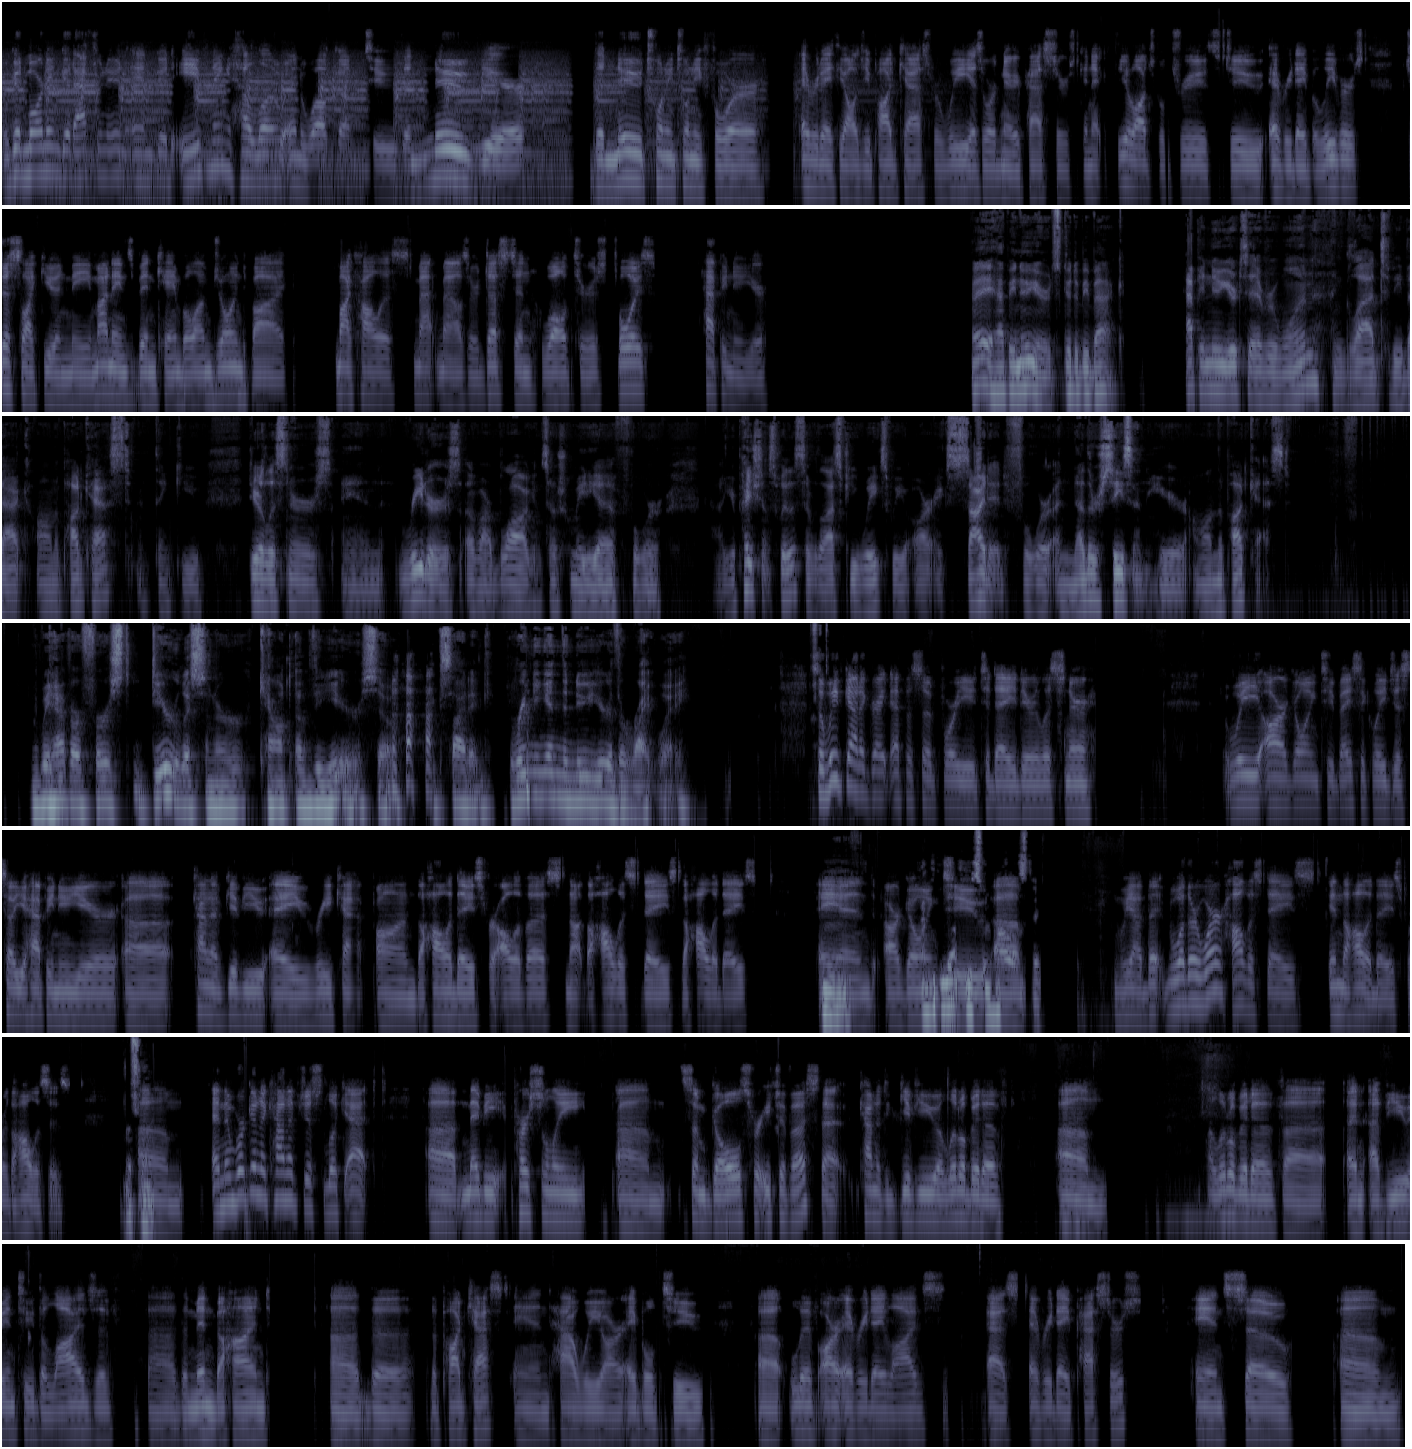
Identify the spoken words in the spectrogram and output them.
Well, good morning, good afternoon, and good evening. Hello, and welcome to the new year, the new 2024 Everyday Theology podcast, where we, as ordinary pastors, connect theological truths to everyday believers, just like you and me. My name's Ben Campbell. I'm joined by Mike Hollis, Matt Mauser, Dustin Walters. Boys, Happy New Year. Hey, Happy New Year. It's good to be back. Happy New Year to everyone. I'm glad to be back on the podcast. And thank you, dear listeners and readers of our blog and social media, for uh, your patience with us over the last few weeks. We are excited for another season here on the podcast. We have our first dear listener count of the year. So exciting. Ringing in the new year the right way. So, we've got a great episode for you today, dear listener we are going to basically just tell you Happy New Year, uh, kind of give you a recap on the holidays for all of us, not the Hollis days, the holidays, mm. and are going to. Um, yeah, they, well, there were Hollis days in the holidays for the Hollises. Right. Um, and then we're going to kind of just look at uh, maybe personally um, some goals for each of us that kind of to give you a little bit of um, a little bit of uh, an, a view into the lives of uh, the men behind uh, the the podcast and how we are able to uh, live our everyday lives as everyday pastors. And so um,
